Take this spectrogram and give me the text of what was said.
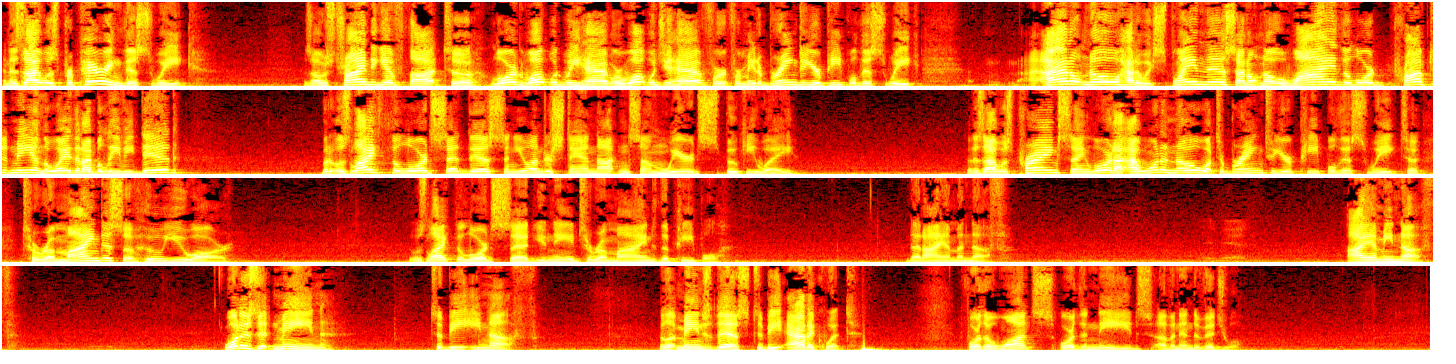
And as I was preparing this week, as I was trying to give thought to, Lord, what would we have, or what would you have for, for me to bring to your people this week? I don't know how to explain this. I don't know why the Lord prompted me in the way that I believe He did. But it was like the Lord said this, and you understand, not in some weird, spooky way. But as I was praying, saying, Lord, I, I want to know what to bring to your people this week to, to remind us of who you are. It was like the Lord said, You need to remind the people that I am enough. Amen. I am enough. What does it mean to be enough? Well, it means this to be adequate for the wants or the needs of an individual.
